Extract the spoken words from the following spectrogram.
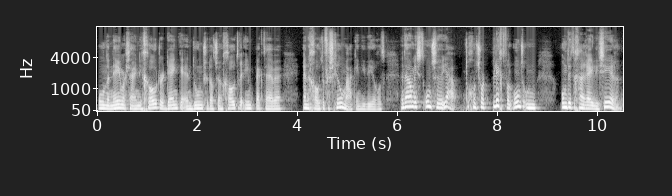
ondernemers zijn die groter denken en doen, zodat ze een grotere impact hebben en een groter verschil maken in die wereld. En daarom is het onze, ja, toch een soort plicht van ons om, om dit te gaan realiseren.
